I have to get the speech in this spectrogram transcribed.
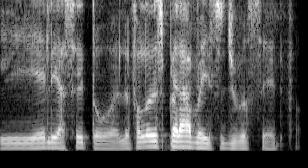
E ele aceitou. Ele falou, eu esperava isso de você. Ele falou,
